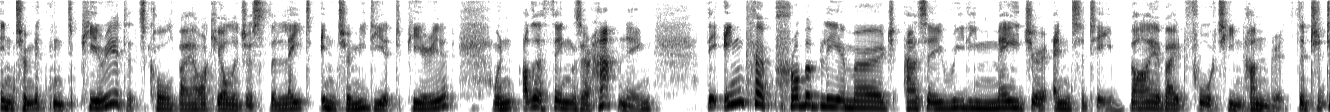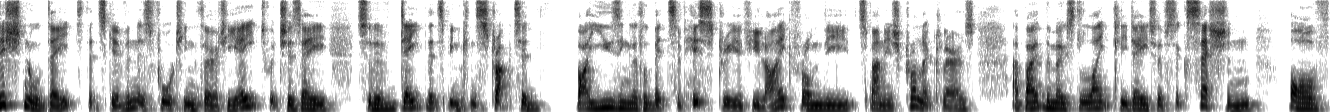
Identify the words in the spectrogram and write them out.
intermittent period. It's called by archaeologists the late intermediate period, when other things are happening. The Inca probably emerge as a really major entity by about 1400. The traditional date that's given is 1438, which is a sort of date that's been constructed by using little bits of history, if you like, from the Spanish chroniclers about the most likely date of succession of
